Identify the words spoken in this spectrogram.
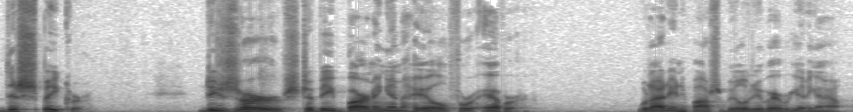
this speaker, deserves to be burning in hell forever without any possibility of ever getting out.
